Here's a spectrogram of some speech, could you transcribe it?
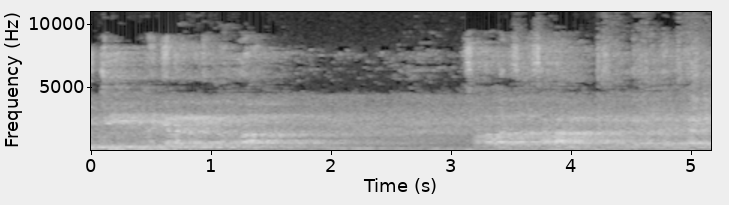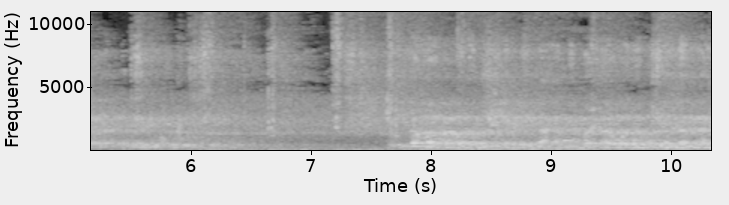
Puji hanyalah milik Allah Salawat salam kita terutama kita biada dan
